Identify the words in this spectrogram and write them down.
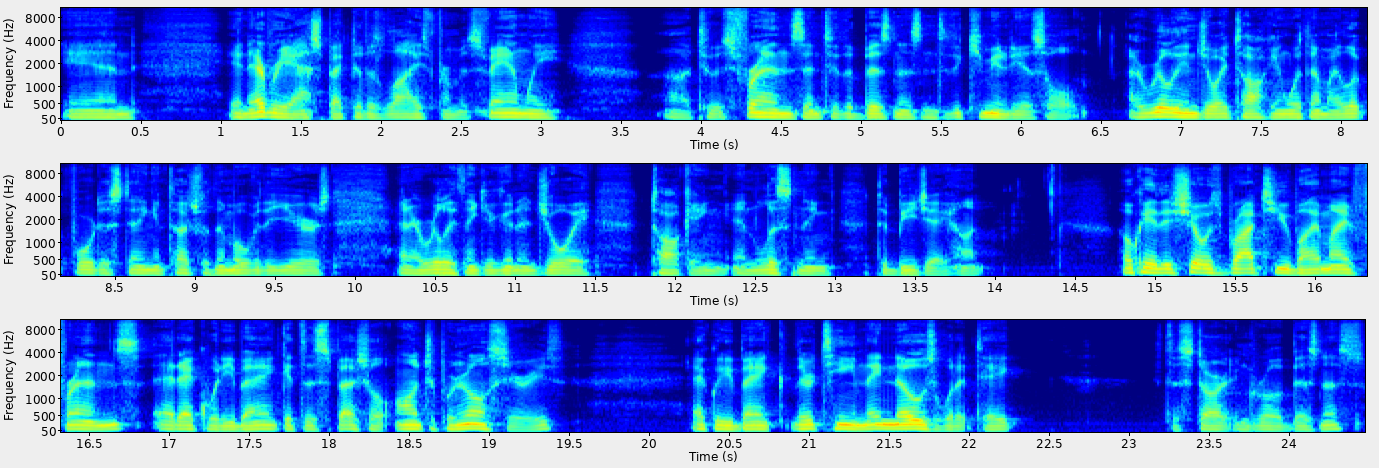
And in every aspect of his life, from his family uh, to his friends and to the business and to the community as a whole. I really enjoyed talking with him. I look forward to staying in touch with him over the years. And I really think you're going to enjoy talking and listening to BJ Hunt. Okay, this show is brought to you by my friends at Equity Bank. It's a special entrepreneurial series. Equity Bank, their team, they knows what it takes to start and grow a business.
